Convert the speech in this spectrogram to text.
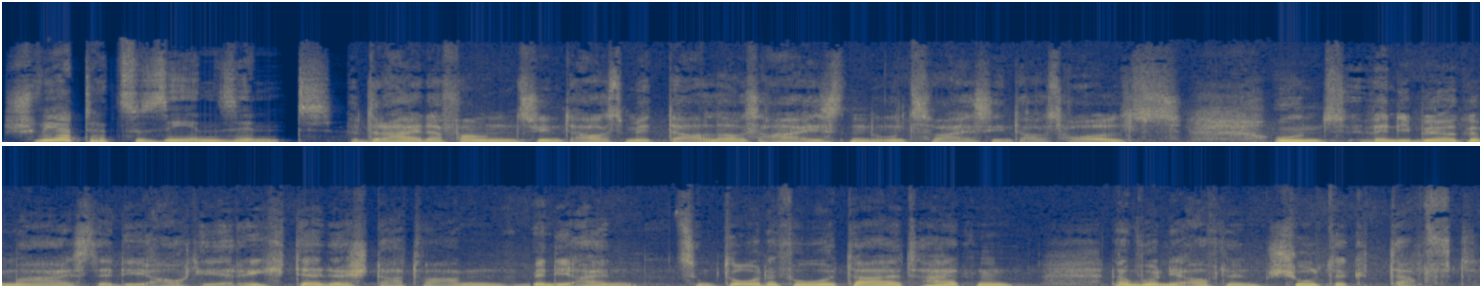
Schwerter zu sehen sind. Drei davon sind aus Metall, aus Eisen und zwei sind aus Holz. Und wenn die Bürgermeister, die auch die Richter der Stadt waren, wenn die einen zum Tode verurteilt hatten, dann wurden die auf den Schulter getapft.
